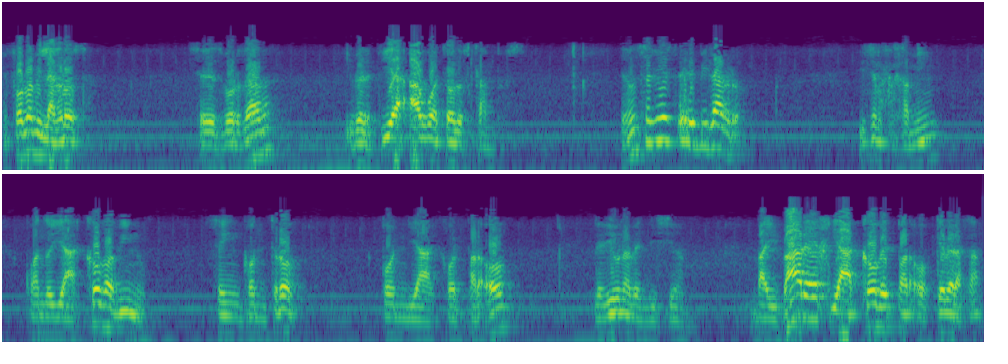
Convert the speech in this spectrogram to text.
de forma milagrosa, se desbordaba y vertía agua a todos los campos. ¿De dónde salió este milagro? Dice Jajamín, cuando Jacob vino, se encontró con Jacob Paró, le dio una bendición. Baibarech Jacob Paró, ¿qué verás?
